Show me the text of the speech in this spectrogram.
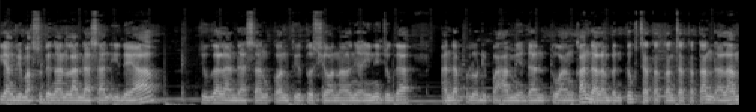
yang dimaksud dengan landasan ideal, juga landasan konstitusionalnya ini juga Anda perlu dipahami dan tuangkan dalam bentuk catatan-catatan dalam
